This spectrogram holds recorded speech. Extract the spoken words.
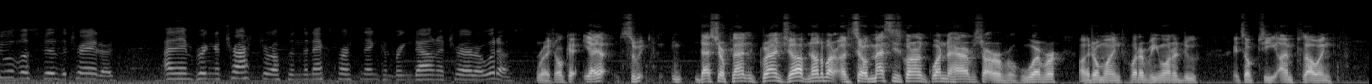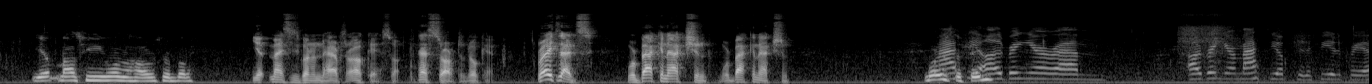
two of us fill the trailers, and then bring a tractor up, and the next person then can bring down a trailer with us. Right. Okay. Yeah. Yeah. So we, that's your plan. Grand job. Not about. So Massey's going to go in the harvester or whoever. I don't mind. Whatever you want to do. It's up to you. I'm plowing. Yep, Massey, you on the harvester, buddy. Yep. Massey's going in the harvester. Okay. So that's sorted. Okay. Right, lads. We're back in action. We're back in action. Where's the Massey. I'll bring your um, I'll bring your Massey up to the field for you.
